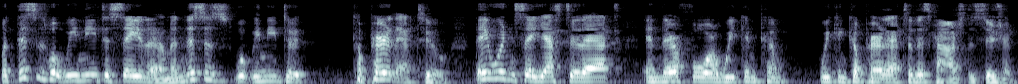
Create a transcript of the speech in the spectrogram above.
But this is what we need to say to them, and this is what we need to compare that to. They wouldn't say yes to that, and therefore we can com- we can compare that to this college decision.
